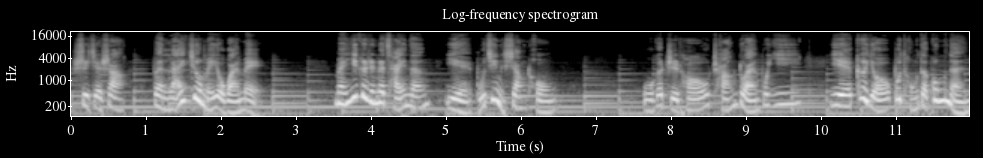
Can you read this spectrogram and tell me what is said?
世界上本来就没有完美，每一个人的才能。也不尽相同。五个指头长短不一，也各有不同的功能。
